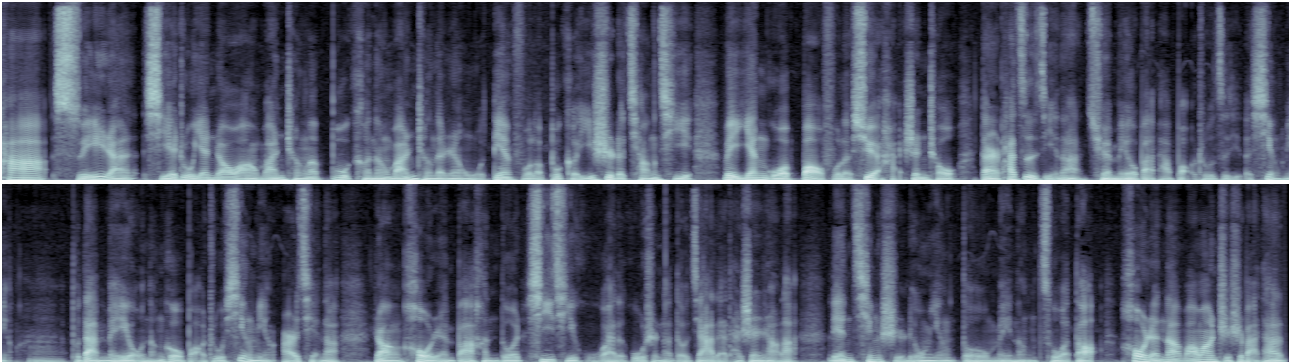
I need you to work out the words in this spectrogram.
他虽然协助燕昭王完成了不可能完成的任务，颠覆了不可一世的强齐，为燕国报复了血海深仇，但是他自己呢，却没有办法保住自己的性命。不但没有能够保住性命，而且呢，让后人把很多稀奇古怪的故事呢都加在他身上了，连青史留名都没能做到。后人呢，往往只是把他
